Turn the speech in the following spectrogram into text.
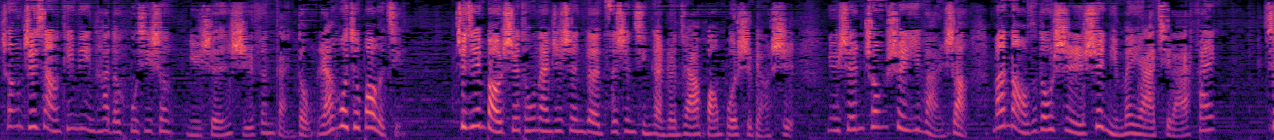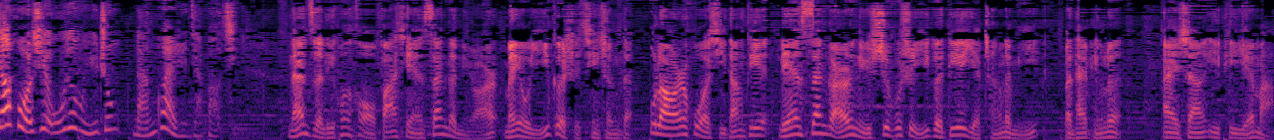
称只想听听她的呼吸声。女神十分感动，然后就报了警。至今保持童男之身的资深情感专家黄博士表示，女神装睡一晚上，满脑子都是睡你妹呀，起来嗨。小伙却无动于衷，难怪人家报警。男子离婚后发现三个女儿没有一个是亲生的，不劳而获喜当爹，连三个儿女是不是一个爹也成了谜。本台评论。爱上一匹野马，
